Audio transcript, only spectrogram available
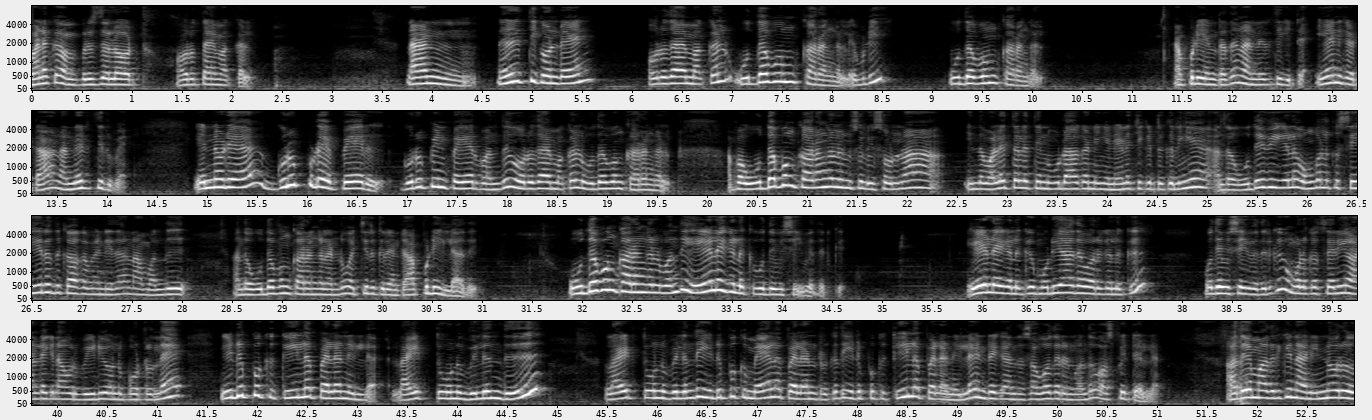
வணக்கம் பிரிசலோட் ஒரு தாய் மக்கள். நான் நிறுத்தி கொண்டேன் ஒரு தாய் மக்கள் உதவும் கரங்கள். எப்படி? உதவும் கரங்கள். அப்படின்றத நான் நிறுத்திக்கிட்டேன். ஏன்னு கேட்டால் நான் நிறுத்திடுவேன். என்னுடைய குரூப்புடைய பேர் குரூப்பின் பெயர் வந்து ஒரு தாய் மக்கள் உதவும் கரங்கள். அப்போ உதவும் கரங்கள்னு சொல்லி சொன்னால் இந்த வலைத்தளத்தின் ஊடாக நீங்கள் நினச்சிக்கிட்டு இருக்கிறீங்க. அந்த உதவிகளை உங்களுக்கு செய்கிறதுக்காக வேண்டிதான் நான் வந்து அந்த உதவும் கரங்கள் என்று வச்சிருக்கிறேன்ட்டு. அப்படி இல்லாது உதவும் கரங்கள் வந்து ஏழைகளுக்கு உதவி செய்வதற்கு. ஏழைகளுக்கு முடியாதவர்களுக்கு உதவி செய்வதற்கு. உங்களுக்கு சரியும் அன்றைக்கு நான் ஒரு வீடியோ ஒன்று போட்டிருந்தேன். இடுப்புக்கு கீழே பெலன் இல்லை. லைட் தூணு விழுந்து லைட் தூணு விழுந்து இடுப்புக்கு மேலே பெலன் இருக்குது. இடுப்புக்கு கீழே பெலன் இல்லை. இன்றைக்கு அந்த சகோதரன் வந்து ஹாஸ்பிட்டலில். அதே மாதிரிக்கு நான் இன்னொரு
